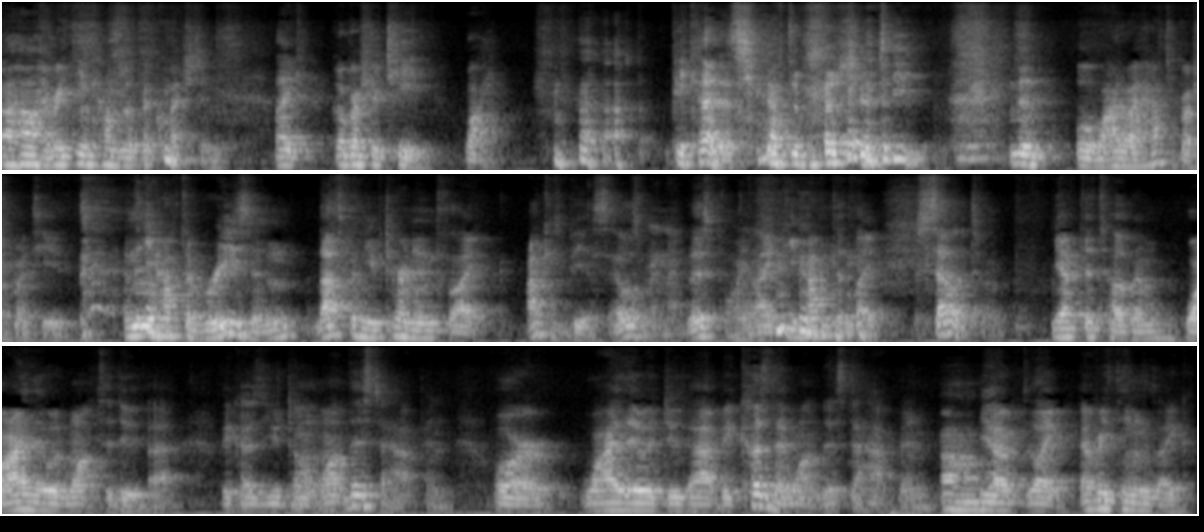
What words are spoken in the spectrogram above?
Uh huh. everything comes with a question. Like go brush your teeth. Why? Because you have to brush your teeth. And then well why do i have to brush my teeth? And then you have to reason. That's when you turn into like i could be a salesman at this point. Like you have to like sell it to them you have to tell them why they would want to do that because you don't want this to happen or why they would do that because they want this to happen. Uh-huh. you have to like everything's like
